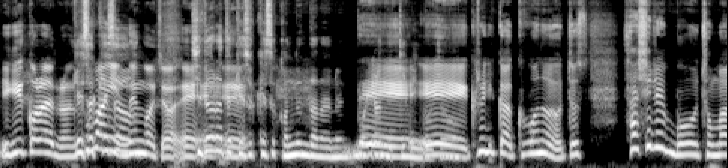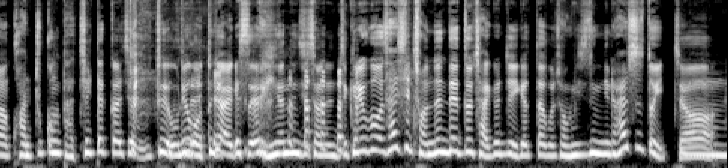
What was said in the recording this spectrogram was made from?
이길 거라는 그런 소망이 있는 거죠. 예, 지더라도 예, 예. 계속해서 걷는다 나는 뭐 이런 느낌인 거죠. 예. 그러니까 그거는 어쩔 수, 사실은 뭐 정말 관뚜껑 닫힐 때까지 어떻게 우리가 네. 어떻게 알겠어요 이겼는지 졌는지 그리고 사실 졌는데도 자기 혼자 이겼다고 정신 승리를 할 수도 있죠. 음,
